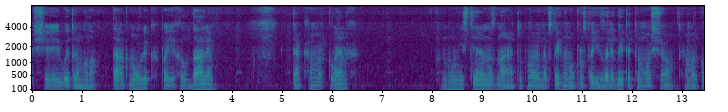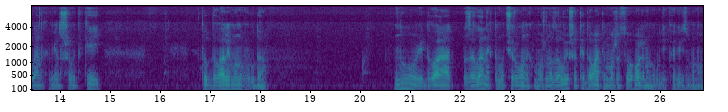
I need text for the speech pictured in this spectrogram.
ще й витримала. Так, нулік, поїхали далі. Так, Хаммеркленг. Ну, місті я не знаю. Тут ми не встигнемо просто її зарядити, тому що Хаммеркленг він швидкий. Тут два Лімонвуда. Ну і два зелених, тому червоних можна залишити. Давайте, може, свого Лімонвудіка візьмемо.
